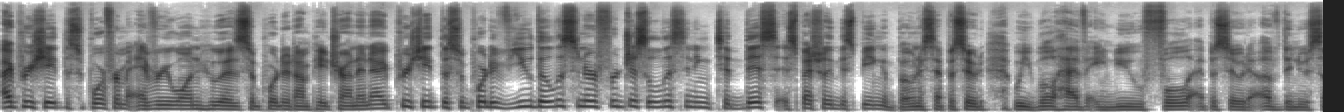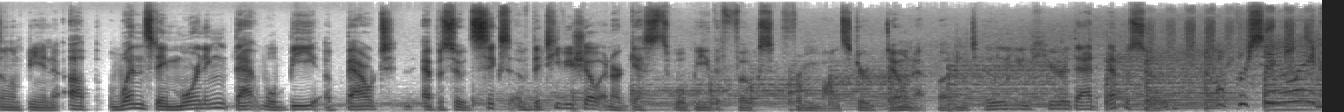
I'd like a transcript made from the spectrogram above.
I appreciate the support from everyone who has supported on Patreon, and I appreciate the support of you, the listener, for just listening to this, especially this being a bonus episode. We will have a new full episode of The Newest Olympian up Wednesday morning. That will be about episode six of the TV show, and our guests will be the folks from Monster Donut. But until you hear that episode, I'll see you later.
